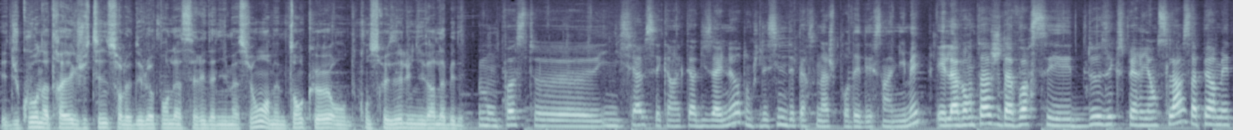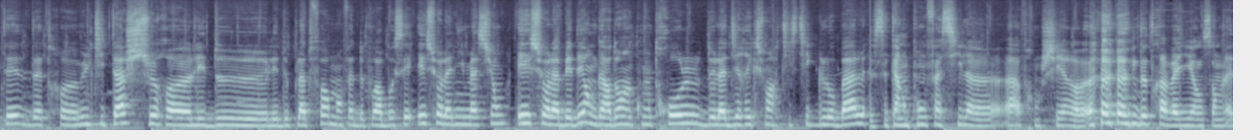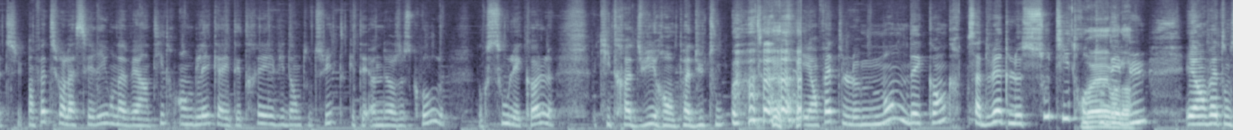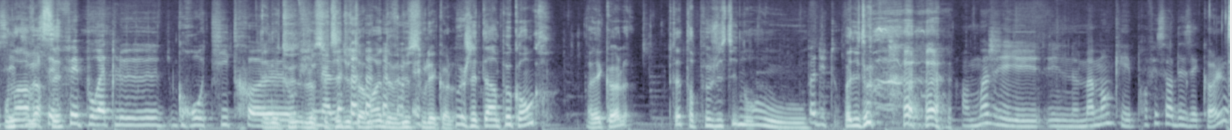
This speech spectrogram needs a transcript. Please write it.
Et du coup, on a travaillé avec Justine sur le développement de la série d'animation en même temps qu'on construisait l'univers de la BD. Mon poste euh, initial, c'est caractère designer, donc je dessine des personnages pour des dessins animés. Et l'avantage d'avoir ces deux expériences-là, ça permettait d'être euh, multitâche sur euh, les, deux, les deux plateformes, en fait, de pouvoir bosser et sur l'animation et sur la BD en gardant un contrôle de la direction artistique globale. C'était un pont facile à, franchir de travailler ensemble là-dessus. En fait, sur la série, on avait un titre anglais qui a été très évident tout de suite, qui était Under the School, donc sous l'école, qui traduit rend pas du tout. et en fait, le monde des cancres, ça devait être le sous-titre au tout voilà. début. Et en fait, on s'est dit, c'est fait pour être le gros titre. Et euh, le, le sous-titre du tome 1 est devenu sous l'école. J'étais un peu cancre à l'école. Peut-être un peu Justine, non ou... Pas du tout. Pas du tout. Alors, moi, j'ai une maman qui est professeure des écoles.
